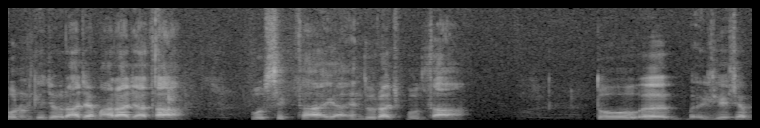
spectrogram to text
और उनके जो राजा महाराजा था वो सिख था या हिंदू राजपूत था तो ये जब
